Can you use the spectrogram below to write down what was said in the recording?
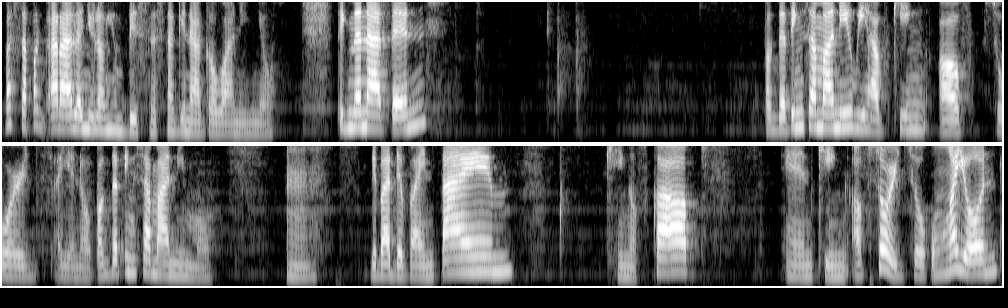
Basta pag-aralan nyo lang yung business na ginagawa ninyo. Tignan natin. Pagdating sa money, we have King of Swords. Ayan o. Pagdating sa money mo, mm, ba Divine Time, King of Cups, and King of Swords. So, kung ngayon,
